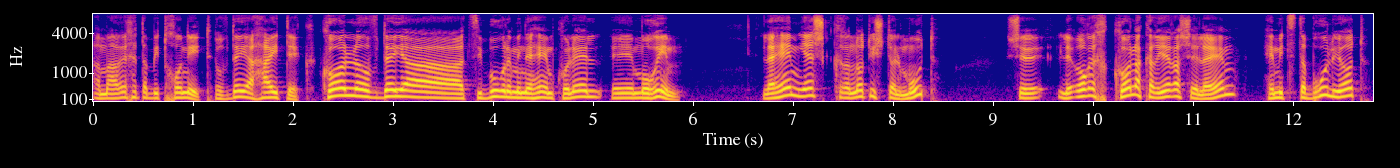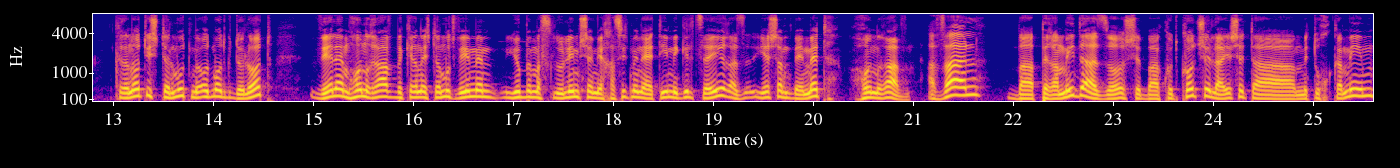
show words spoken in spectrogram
המערכת הביטחונית, עובדי ההייטק, כל עובדי הציבור למיניהם, כולל אה, מורים. להם יש קרנות השתלמות שלאורך כל הקריירה שלהם הם הצטברו להיות קרנות השתלמות מאוד מאוד גדולות, ויהיה להם הון רב בקרן ההשתלמות, ואם הם יהיו במסלולים שהם יחסית מנייתיים מגיל צעיר, אז יש שם באמת הון רב. אבל בפירמידה הזו, שבקודקוד שלה יש את המתוחכמים,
